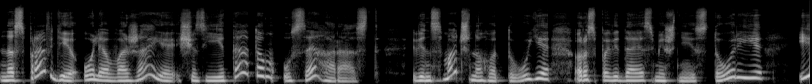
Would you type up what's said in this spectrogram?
Насправді Оля вважає, що з її татом усе гаразд. Він смачно готує, розповідає смішні історії, і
